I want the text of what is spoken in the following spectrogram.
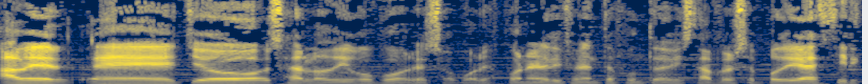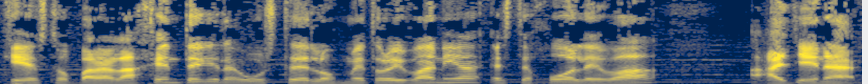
A ver, eh, yo, o sea, lo digo por eso, por exponer diferentes puntos de vista, pero se podría decir que esto, para la gente que le guste los Metroidvania, este juego le va a llenar,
